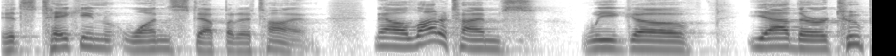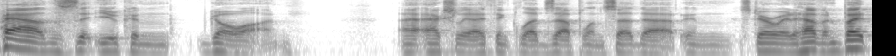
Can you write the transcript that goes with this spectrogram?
It's taking one step at a time. Now, a lot of times we go, yeah, there are two paths that you can go on. Actually, I think Led Zeppelin said that in Stairway to Heaven. But,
